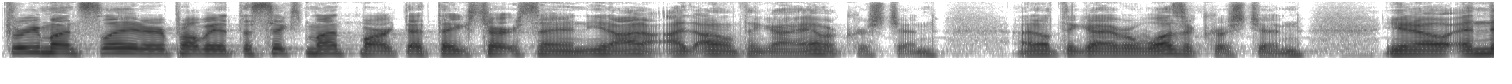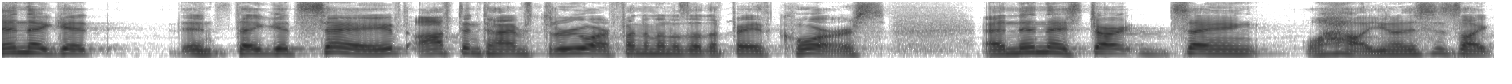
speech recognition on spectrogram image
three months later, probably at the six month mark, that they start saying, you know, I don't, I don't think I am a Christian. I don't think I ever was a Christian. You know, and then they get, they get saved, oftentimes through our Fundamentals of the Faith course. And then they start saying, wow, you know, this is like,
